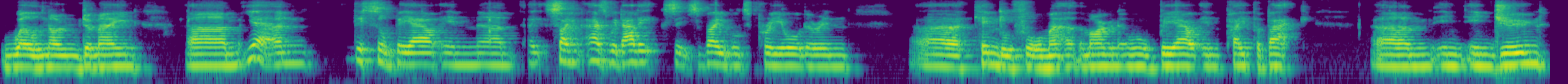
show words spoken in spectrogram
well-known domain. Um, yeah, and this will be out in um, same as with Alex. It's available to pre-order in uh, Kindle format at the moment, and will be out in paperback um, in in June.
